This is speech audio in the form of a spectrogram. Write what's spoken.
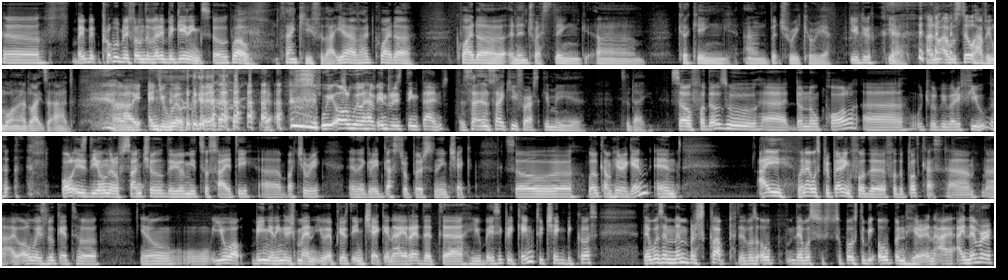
Maybe, uh, probably from the very beginning. So well, thank you for that. Yeah, I've had quite a quite a an interesting um, cooking and butchery career. You do. Yeah, I, I was still having one. I'd like to add, um, uh, and you will. yeah, yeah. We all will have interesting times. And thank you for asking me here today. So, for those who uh, don't know Paul, uh, which will be very few, Paul is the owner of Sansho, the Real Meat Society uh, butchery, and a great gastro person in Czech. So, uh, welcome here again. And I when I was preparing for the for the podcast, um, uh, I always look at. Uh, you know, you are, being an Englishman, you appeared in Czech, and I read that uh, you basically came to Czech because there was a members club that was op- that was supposed to be opened here, and I, I never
